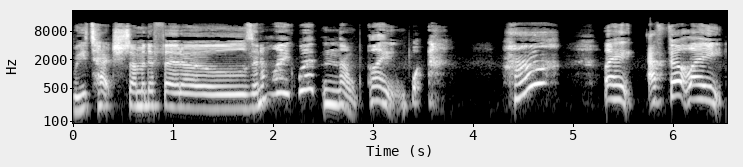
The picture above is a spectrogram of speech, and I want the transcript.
retouched some of the photos. And I'm like, what? No, like, what? Huh? Like, I felt like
